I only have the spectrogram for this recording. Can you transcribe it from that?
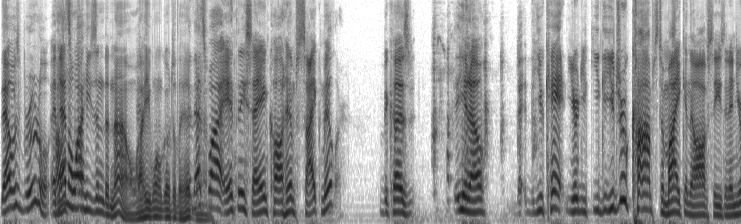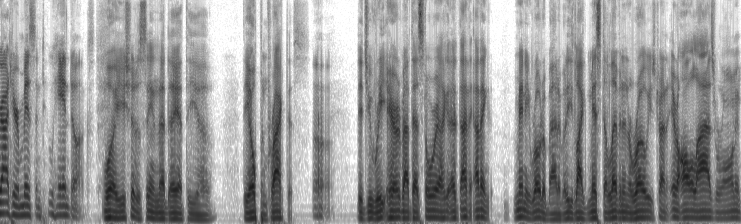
That was brutal, and I don't that's know why. why he's in denial. Why he won't go to the headband. And that's why Anthony Sane called him Psych Miller, because you know you can't. You're, you you you drew comps to Mike in the offseason, and you're out here missing two hand dunks. Well, you should have seen that day at the uh, the open practice. Uh-huh. Did you read hear about that story? I, I, I think many wrote about it, but he like missed eleven in a row. He's trying to. All eyes were on him.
